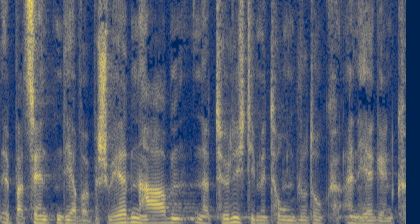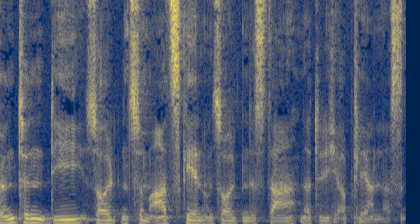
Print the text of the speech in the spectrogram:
äh, Patienten, die aber Beschwerden haben, natürlich die mit hohem Blutdruck einhergehen könnten, die sollten zum Arzt gehen und sollten es da natürlich abklären lassen.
